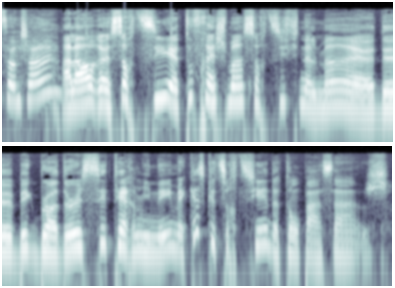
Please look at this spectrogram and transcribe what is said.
Sunshine. Alors, euh, sortie, euh, tout fraîchement sortie finalement euh, de Big Brother, c'est terminé. Mais qu'est-ce que tu retiens de ton passage?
